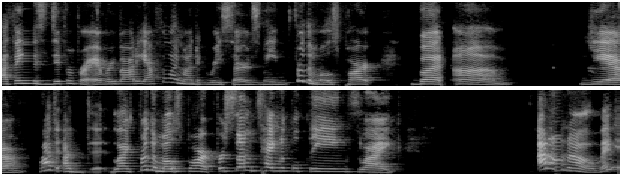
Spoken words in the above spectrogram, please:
I think it's different for everybody. I feel like my degree serves me for the most part, but um, yeah, I, I like for the most part, for some technical things, like I don't know, maybe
